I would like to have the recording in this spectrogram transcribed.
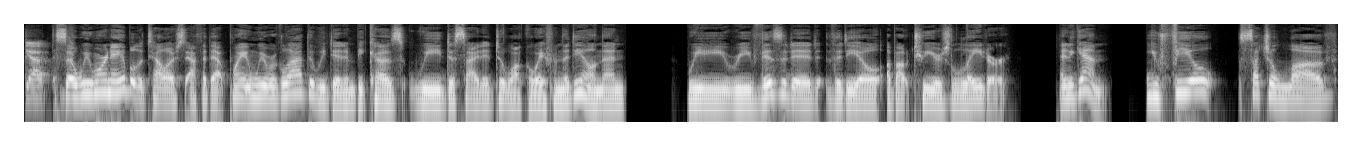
Yep. So we weren't able to tell our staff at that point, and we were glad that we didn't because we decided to walk away from the deal. And then we revisited the deal about two years later. And again, you feel such a love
